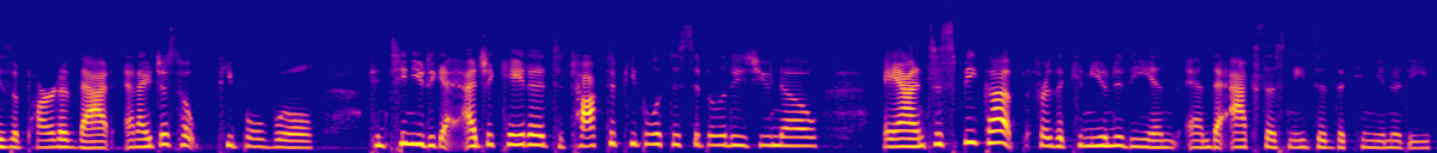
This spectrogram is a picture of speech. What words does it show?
is a part of that. And I just hope people will continue to get educated, to talk to people with disabilities you know, and to speak up for the community and, and the access needs of the community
